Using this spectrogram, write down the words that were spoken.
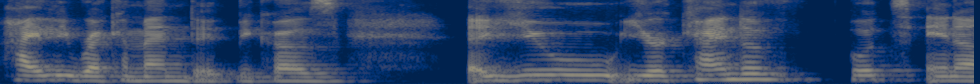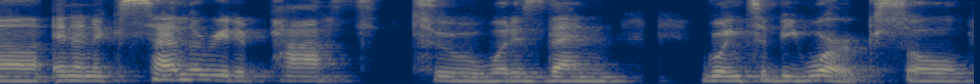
highly recommend it because uh, you you're kind of put in a in an accelerated path to what is then going to be work. So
